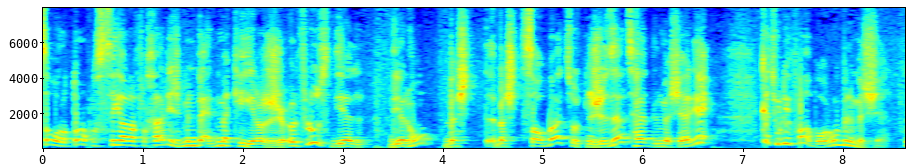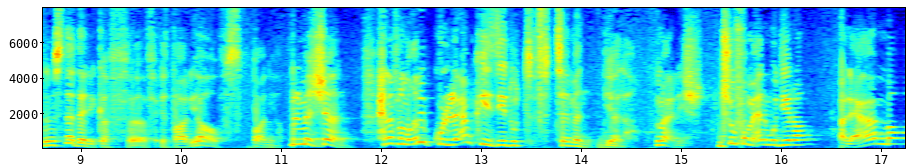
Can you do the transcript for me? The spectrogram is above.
تصوروا طرق السياره في الخارج من بعد ما كيرجعوا الفلوس ديال ديالهم باش باش تصوبات وتنجزات هذه المشاريع كتولي فابور وبالمجان. لمسنا ذلك في, في إيطاليا وفي إسبانيا. بالمجان. حنا في المغرب كل عام كيزيدوا في الثمن ديالها. معليش. نشوفوا مع المديرة العامة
